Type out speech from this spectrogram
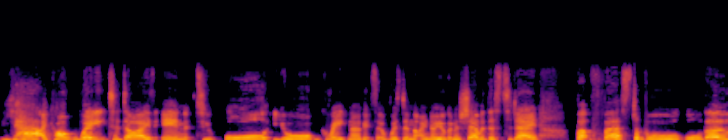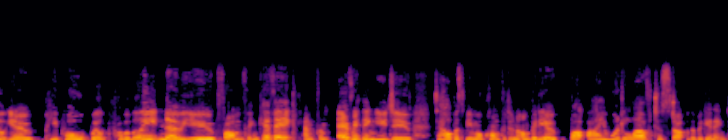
Yeah, I can't wait to dive into all your great nuggets of wisdom that I know you're going to share with us today. But first of all, although you know people will probably know you from Thinkific and from everything you do to help us be more confident on video, but I would love to start at the beginning.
